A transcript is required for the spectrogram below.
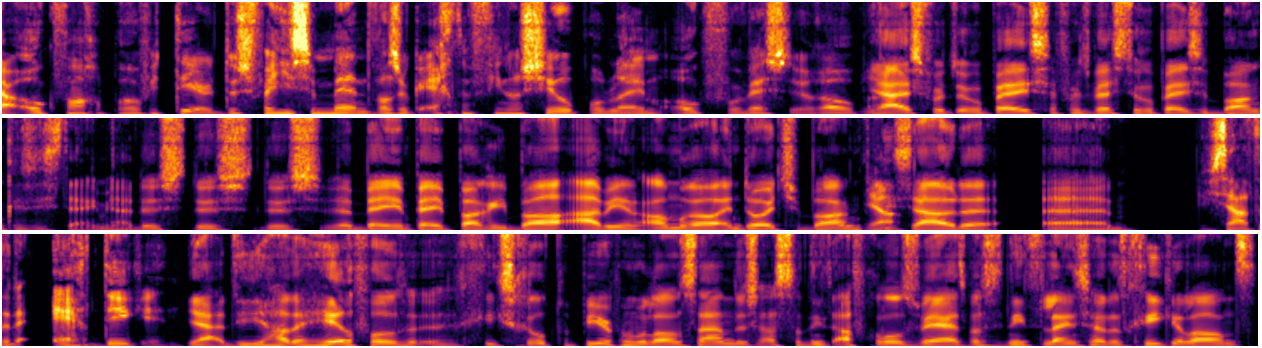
daar ook van geprofiteerd. Dus faillissement was ook echt een financieel probleem, ook voor West-Europa. Juist voor het, Europese, voor het West-Europese bankensysteem. Ja, dus, dus, dus eh, BNP Paribas, ABN AMRO en Deutsche Bank. Ja. Die zouden... ehm, Die zaten er echt dik in. Ja, die hadden heel veel eh, Grieks schuldpapier op hun balans staan. Dus als dat niet afgelost werd, was het niet alleen zo dat Griekenland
